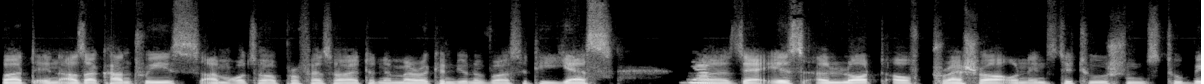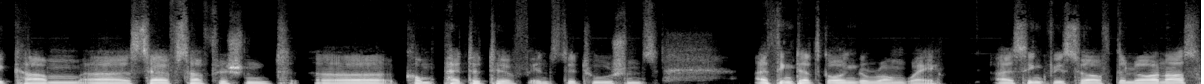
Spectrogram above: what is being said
But in other countries, I'm also a professor at an American university. Yes, yeah. Uh, there is a lot of pressure on institutions to become uh, self-sufficient, uh, competitive institutions. I think that's going the wrong way. I think we serve the learners,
